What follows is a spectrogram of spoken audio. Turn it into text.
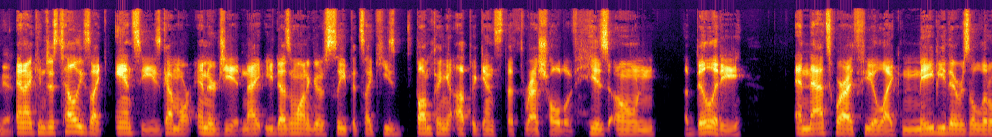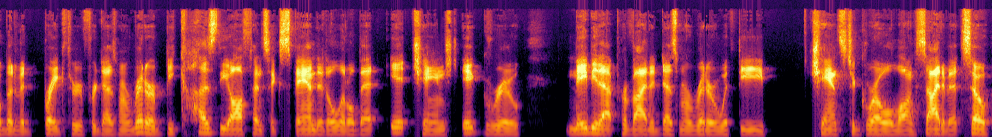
Yeah. And I can just tell he's like antsy. He's got more energy at night. He doesn't want to go to sleep. It's like he's bumping up against the threshold of his own ability. And that's where I feel like maybe there was a little bit of a breakthrough for Desmond Ridder because the offense expanded a little bit. It changed, it grew. Maybe that provided Desmond Ridder with the chance to grow alongside of it. So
